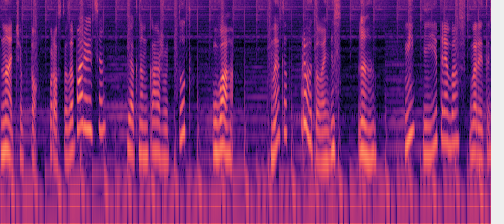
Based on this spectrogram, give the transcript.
начебто просто запарюється. Як нам кажуть, тут увага! Метод приготування. Ага. Ні, її треба варити.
